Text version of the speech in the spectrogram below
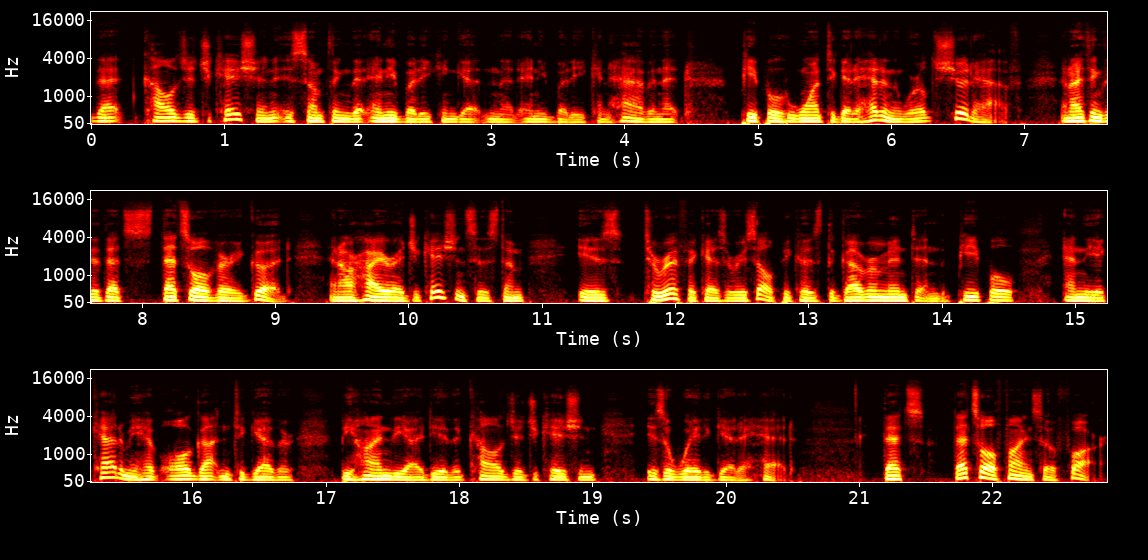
that college education is something that anybody can get and that anybody can have, and that people who want to get ahead in the world should have. And I think that that's that's all very good. And our higher education system is terrific as a result because the government and the people and the academy have all gotten together behind the idea that college education is a way to get ahead. That's that's all fine so far.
